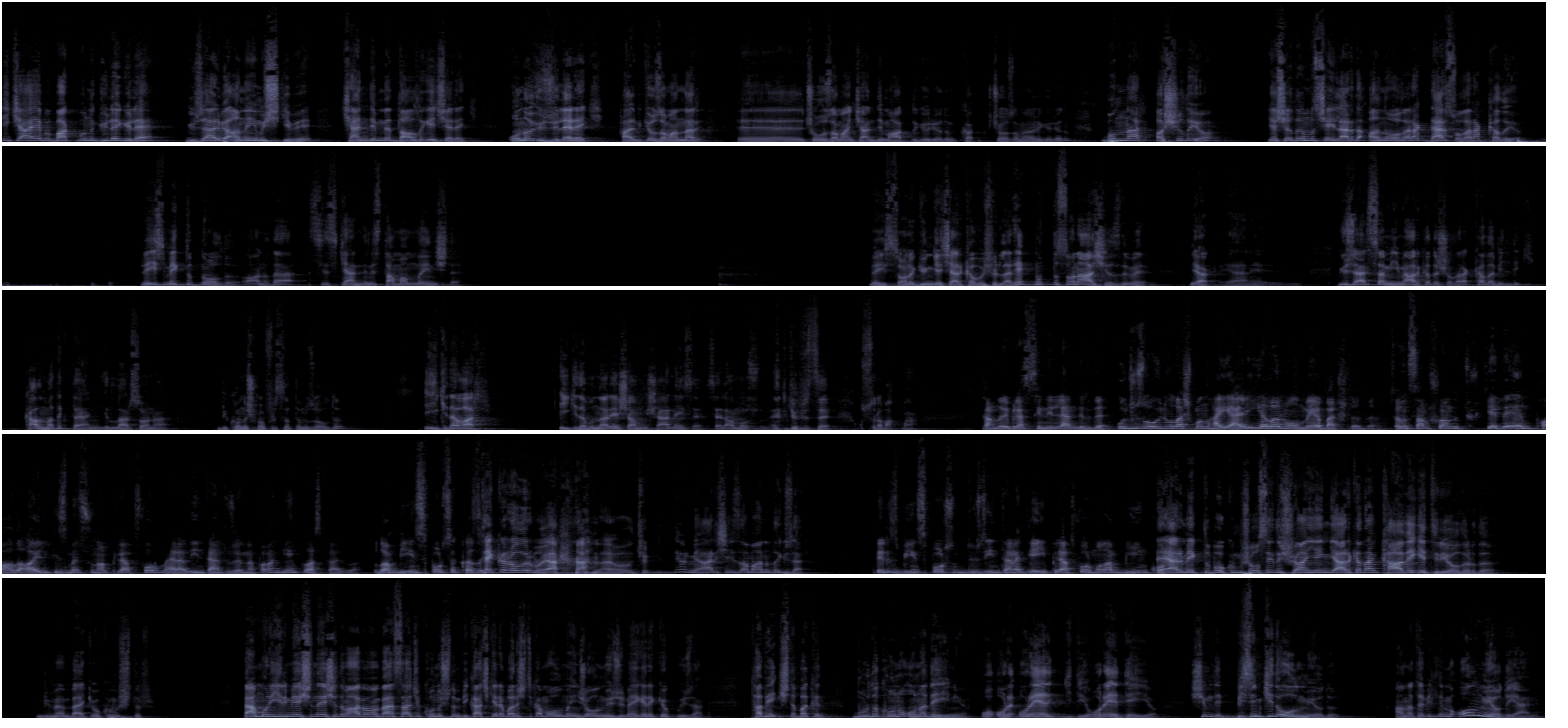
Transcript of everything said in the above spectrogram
Hikaye bu. Bak bunu güle güle güzel bir anıymış gibi kendimle dalga geçerek, ona üzülerek halbuki o zamanlar eee, çoğu zaman kendimi haklı görüyordum. Çoğu zaman öyle görüyordum. Bunlar aşılıyor. Yaşadığımız şeyler de anı olarak, ders olarak kalıyor. Reis mektup ne oldu? Onu da siz kendiniz tamamlayın işte. Reis sonra gün geçer kavuşurlar. Hep mutlu sona aşığız değil mi? Yok yani güzel samimi arkadaş olarak kalabildik. Kalmadık da yani yıllar sonra bir konuşma fırsatımız oldu. İyi ki de var. İyi ki de bunlar yaşanmış. Her neyse selam olsun. Görürse kusura bakma. insanları biraz sinirlendirdi. Ucuz oyuna ulaşmanın hayali yalan olmaya başladı. Sanırsam şu anda Türkiye'de en pahalı aylık hizmet sunan platform herhalde internet üzerinden falan Game Plus galiba. Ulan Bein Sports'a kazık Tekrar olur mu? Ya diyorum ya her şey zamanında güzel. Deriz. Bein Sports'un düz internet yayın platformu olan Bein Eğer mektubu okumuş olsaydı şu an yenge arkadan kahve getiriyor olurdu. Bilmem belki okumuştur. Ben bunu 20 yaşında yaşadım abi ama ben sadece konuştum. Birkaç kere barıştık ama olmayınca olmuyor. Üzülmeye gerek yok bu yüzden. Tabii işte bakın burada konu ona değiniyor. O or- oraya gidiyor, oraya değiyor. Şimdi bizimki de olmuyordu. Anlatabildim mi? Olmuyordu yani.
